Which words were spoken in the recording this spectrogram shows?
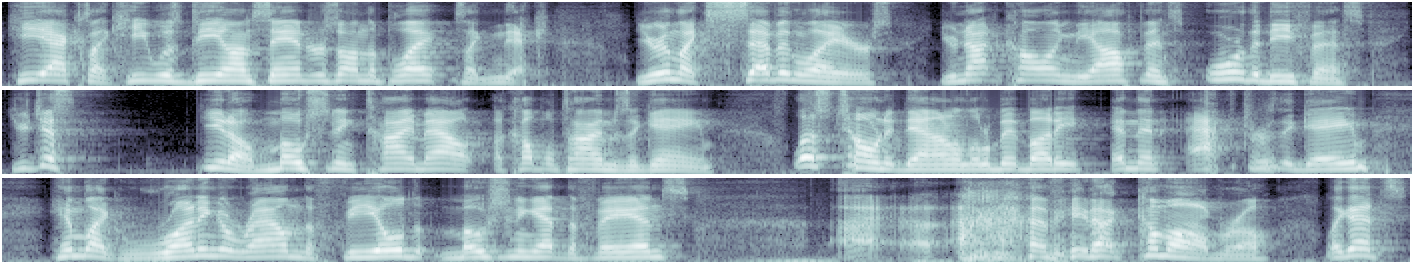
he acts like he was Deion Sanders on the play. It's like Nick, you're in like seven layers. You're not calling the offense or the defense. You're just, you know, motioning timeout a couple times a game. Let's tone it down a little bit, buddy. And then after the game, him like running around the field, motioning at the fans. I, I mean, uh, come on, bro. Like that's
